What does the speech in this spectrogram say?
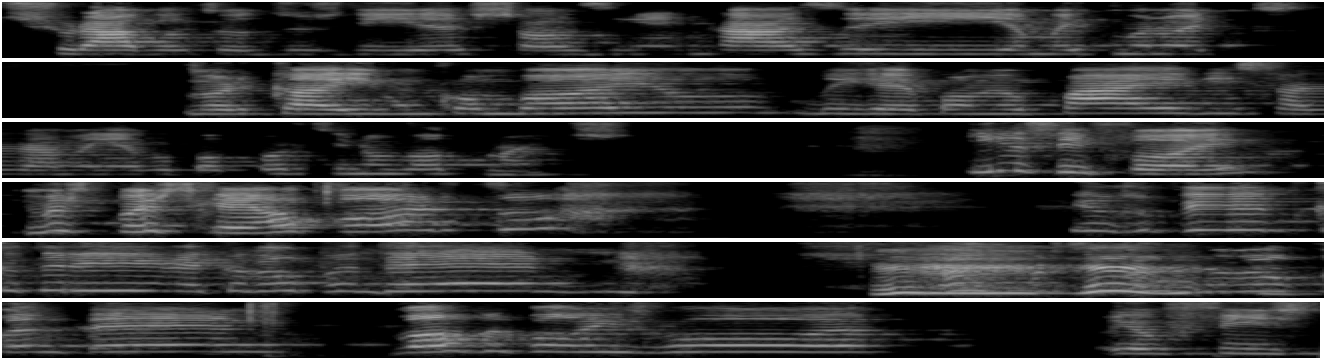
chorava todos os dias sozinha em casa e a meio de uma noite marquei um comboio, liguei para o meu pai e disse olha amanhã vou para o Porto e não volto mais. E assim foi, mas depois cheguei ao Porto e de repente Catarina, cabelo pantene. Cabelo pantene volta para Lisboa. Eu fiz,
